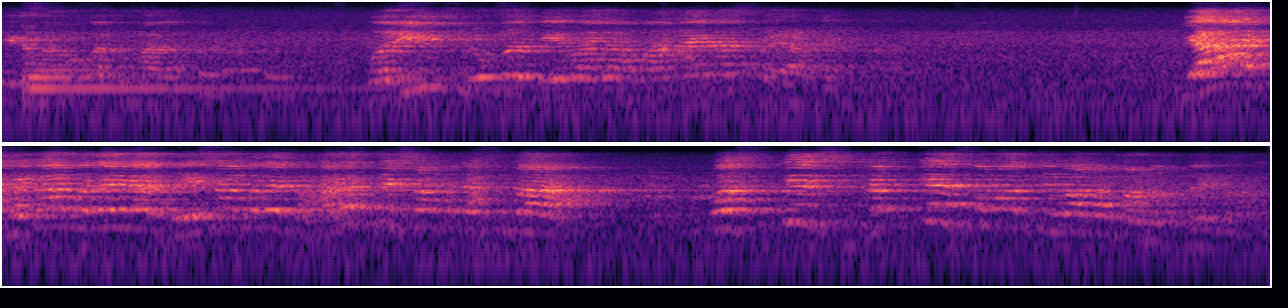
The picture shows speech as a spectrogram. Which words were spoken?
एक सांगू का तुम्हाला बरीच लोक देवाला मानायलाच तयार नाहीत या जगामध्ये या देशामध्ये भारत देशामध्ये सुद्धा पस्तीस टक्के समाज देवाला मानत नाही महाराज.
